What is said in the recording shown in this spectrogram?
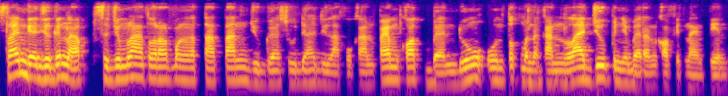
Selain ganjil genap, sejumlah aturan pengetatan juga sudah dilakukan Pemkot Bandung untuk menekan laju penyebaran COVID-19,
